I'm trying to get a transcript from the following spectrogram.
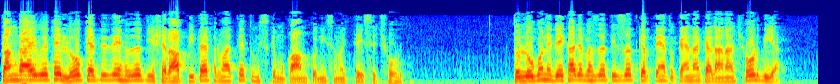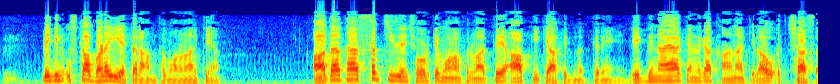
تنگ آئے ہوئے تھے، لوگ کہتے تھے، حضرت یہ شراب پیتا ہے۔ فرماتے، تم اس کے مقام کو نہیں سمجھتے، اسے چھوڑ دو۔ تو لوگوں نے دیکھا، جب حضرت عزت کرتے ہیں تو کہنا، کہلانا چھوڑ دیا۔ لیکن اس کا بڑا ہی احترام تھا مولانا کے یہاں۔ آتا تھا، سب چیزیں چھوڑ کے مولانا فرماتے، آپ کی کیا خدمت کریں؟ ایک دن آیا، کہنے لگا، کھانا کھلاؤ اچھا سا۔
